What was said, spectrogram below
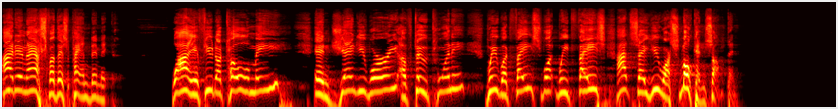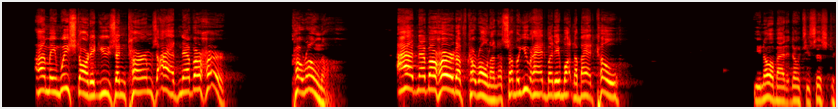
I didn't ask for this pandemic. Why, if you'd have told me in January of 220 we would face what we'd face, I'd say you are smoking something. I mean, we started using terms I had never heard. Corona. I had never heard of corona. Now, some of you had, but it wasn't a bad cold. You know about it, don't you, sister?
